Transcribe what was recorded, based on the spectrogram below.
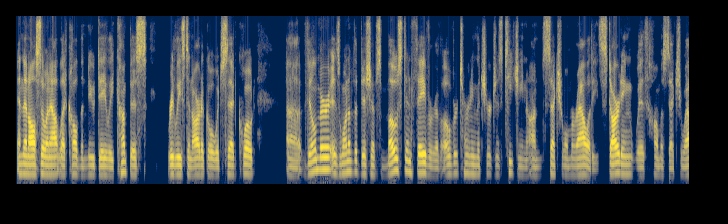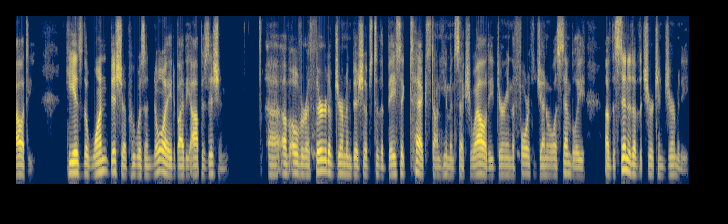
And then also an outlet called the New Daily Compass released an article which said, quote, uh, Wilmer is one of the bishops most in favor of overturning the church's teaching on sexual morality, starting with homosexuality. He is the one bishop who was annoyed by the opposition uh, of over a third of German bishops to the basic text on human sexuality during the Fourth General Assembly of the Synod of the Church in Germany.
